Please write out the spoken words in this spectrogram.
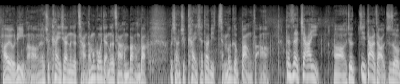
好有力嘛啊，要去看一下那个厂。他们跟我讲那个厂很棒很棒，我想去看一下到底怎么个棒法啊。但是在嘉义。啊，就一大早就说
